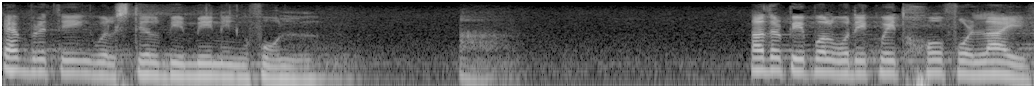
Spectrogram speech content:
everything will still be meaningful. Ah. Other people would equate hope for life.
